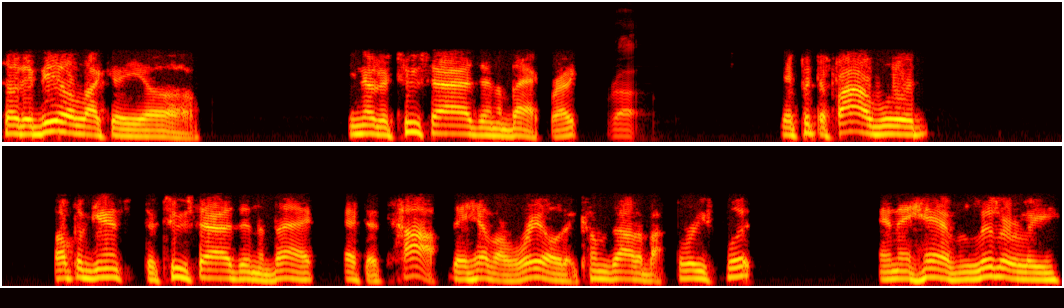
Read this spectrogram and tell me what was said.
So they build like a, uh, you know, the two sides and the back, right? Right. they put the firewood up against the two sides in the back. At the top, they have a rail that comes out about three foot, and they have literally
